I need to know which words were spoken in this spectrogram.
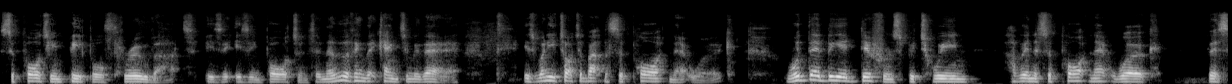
Supporting people through that is is important. And another thing that came to me there is when you talked about the support network. Would there be a difference between having a support network that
